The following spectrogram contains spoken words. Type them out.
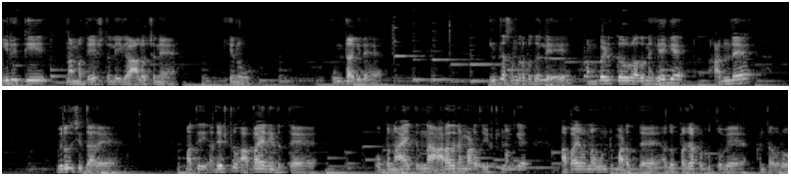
ಈ ರೀತಿ ನಮ್ಮ ದೇಶದಲ್ಲಿ ಈಗ ಆಲೋಚನೆ ಏನು ಉಂಟಾಗಿದೆ ಇಂಥ ಸಂದರ್ಭದಲ್ಲಿ ಅಂಬೇಡ್ಕರ್ ಅವರು ಅದನ್ನು ಹೇಗೆ ಅಂದೇ ವಿರೋಧಿಸಿದ್ದಾರೆ, ಮತ್ತು ಅದೆಷ್ಟು ಅಪಾಯ ನೀಡುತ್ತೆ, ಒಬ್ಬ ನಾಯಕನ ಆರಾಧನೆ ಮಾಡೋದು ಎಷ್ಟು ನಮಗೆ ಅಪಾಯವನ್ನು ಉಂಟು ಮಾಡುತ್ತೆ, ಅದು ಪ್ರಜಾಪ್ರಭುತ್ವವೇ ಅಂತ ಅವರು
